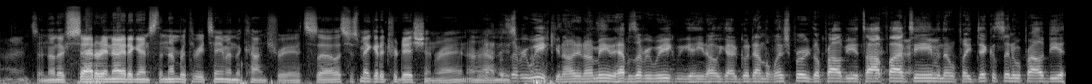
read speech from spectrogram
All right, it's another Saturday night against the number three team in the country. It's uh, let's just make it a tradition, right? Around it happens every week, you know. You know what I mean? It happens every week. We you know we got to go down to Lynchburg. They'll probably be a top five team, and then we'll play Dickinson, who will probably be a,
